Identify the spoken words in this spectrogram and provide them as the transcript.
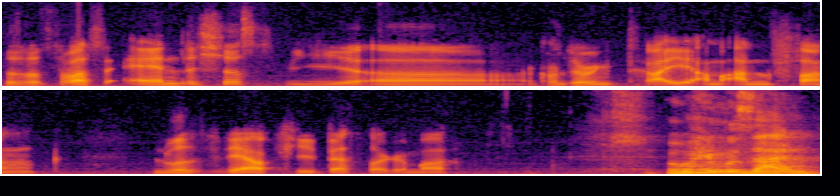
Das ist was ähnliches wie äh, Conjuring 3 am Anfang, nur sehr viel besser gemacht. Wobei ich muss sagen,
